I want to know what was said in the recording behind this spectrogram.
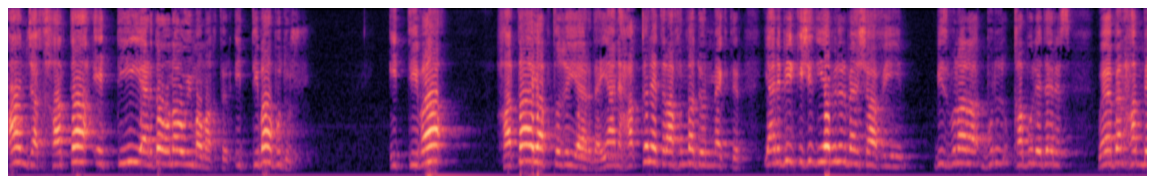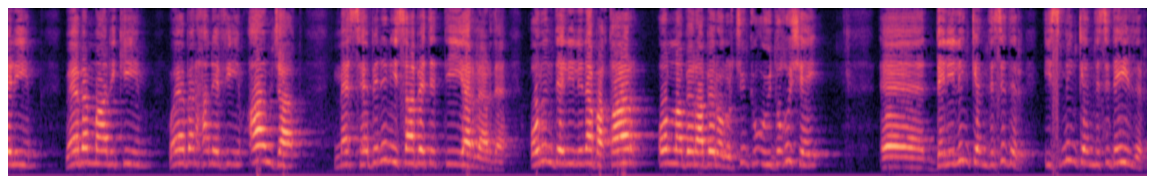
Ancak hata ettiği yerde ona uymamaktır. İttiba budur. İttiba hata yaptığı yerde yani hakkın etrafında dönmektir. Yani bir kişi diyebilir ben Şafii'yim. Biz buna bunu kabul ederiz. Veya ben Hanbeliyim. Veya ben Malikiyim. Veya ben Hanefiyim. Ancak mezhebinin isabet ettiği yerlerde onun deliline bakar, onunla beraber olur. Çünkü uyduğu şey e, delilin kendisidir. ismin kendisi değildir.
